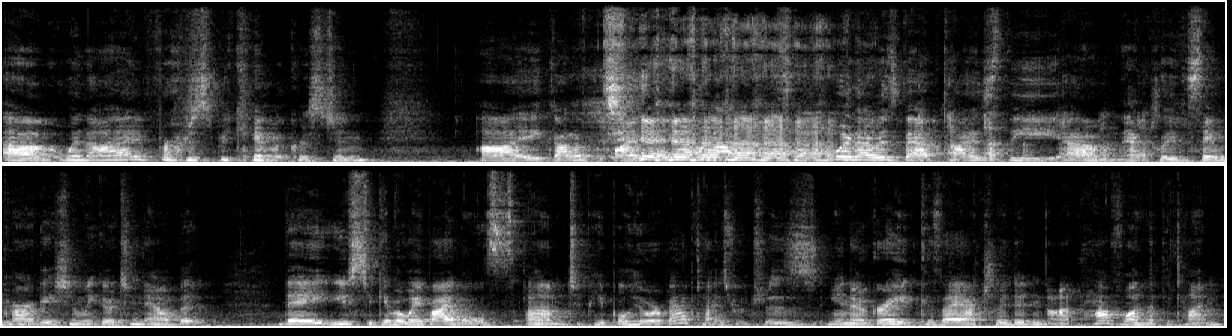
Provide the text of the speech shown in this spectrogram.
Um, when I first became a Christian, I got a Bible when I, when I was baptized. The um, actually the same congregation we go to now, but they used to give away Bibles um, to people who were baptized, which was you know great because I actually did not have one at the time,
